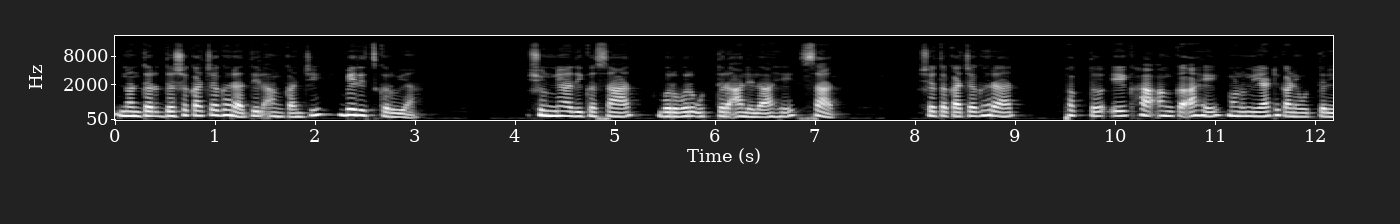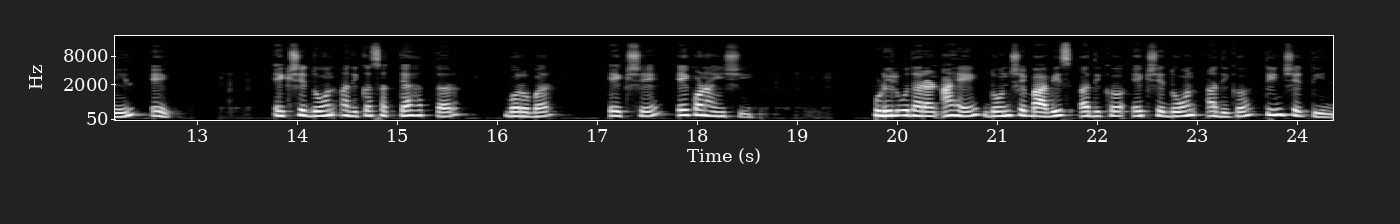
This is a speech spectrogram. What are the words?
नंतर दशकाच्या घरातील अंकांची बेरीज करूया. शून्य अधिक सात बरोबर उत्तर आलेलं आहे सात. शतकाच्या घरात फक्त एक हा अंक आहे म्हणून या ठिकाणी उत्तर येईल एक. एकशे दोन अधिक सत्याहत्तर बरोबर एकशे एकोणऐंशी. पुढील उदाहरण आहे दोनशे बावीस अधिक एकशे दोन अधिक तीनशे तीन.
